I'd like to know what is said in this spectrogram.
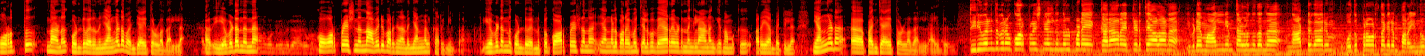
പുറത്ത് നിന്നാണ് കൊണ്ടുവരുന്നത്. ഞങ്ങളുടെ പഞ്ചായത്തുള്ളതല്ല. അത് എവിടെ നിന്ന് കോർപ്പറേഷൻ എന്ന് അവർ പറഞ്ഞതാണ് ഞങ്ങൾക്കറിഞ്ഞില്ല. എവിടെ നിന്ന് കൊണ്ടുവരുന്നത്? ഇപ്പോൾ കോർപ്പറേഷൻ എന്ന് ഞങ്ങൾ പറയുമ്പോൾ ചിലപ്പോൾ വേറെ എവിടെ നിന്നെങ്കിലാണെങ്കിൽ നമുക്ക് അറിയാൻ പറ്റില്ല. ഞങ്ങളുടെ പഞ്ചായത്തുള്ളതല്ല ഇത്. തിരുവനന്തപുരം കോർപ്പറേഷനിൽ നിന്നുൾപ്പെടെ കരാർ ഏറ്റെടുത്തയാളാണ് ഇവിടെ മാലിന്യം തള്ളുന്നതെന്ന് നാട്ടുകാരും പൊതുപ്രവർത്തകരും പറയുന്നു.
